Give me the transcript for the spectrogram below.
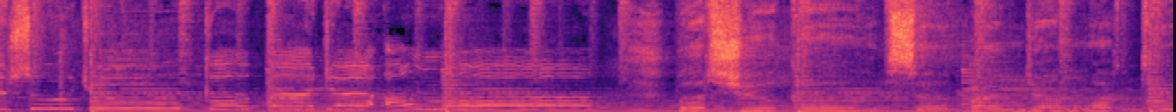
Bersujud kepada Allah. Bersyukur sepanjang waktu.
